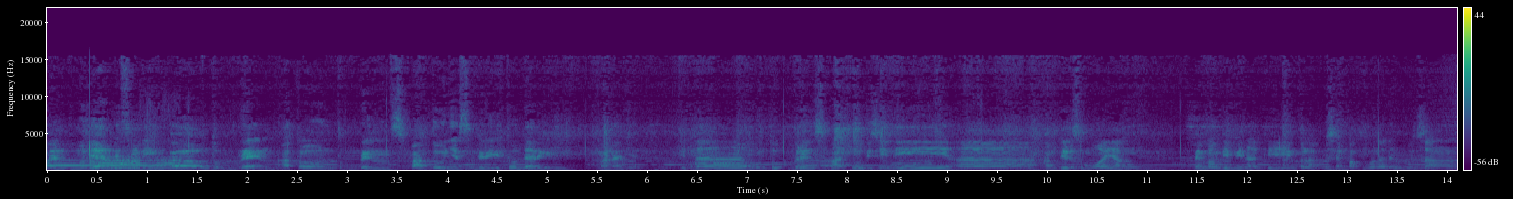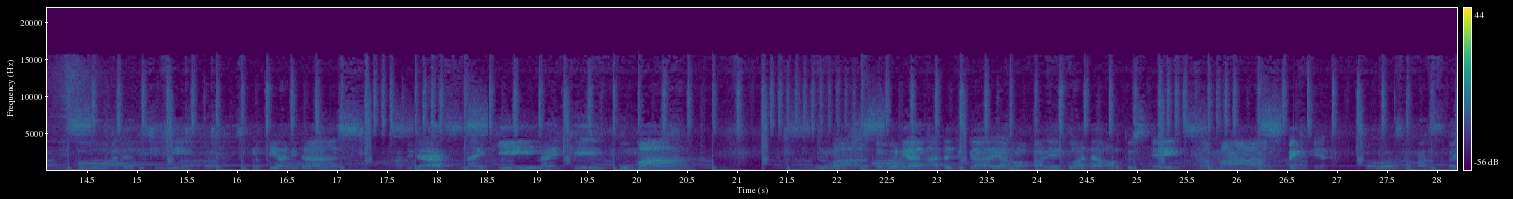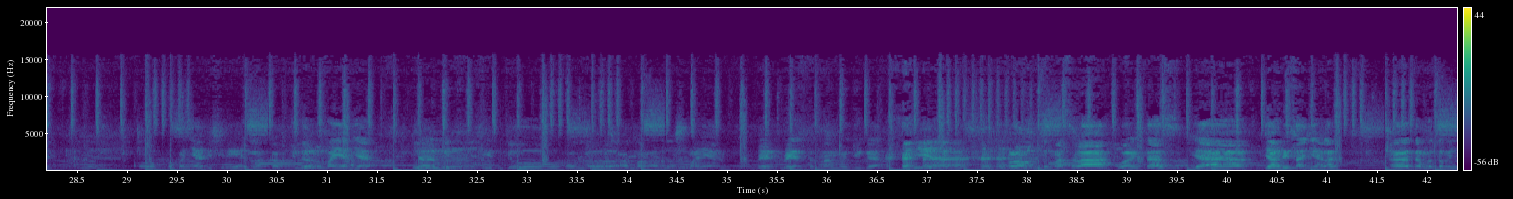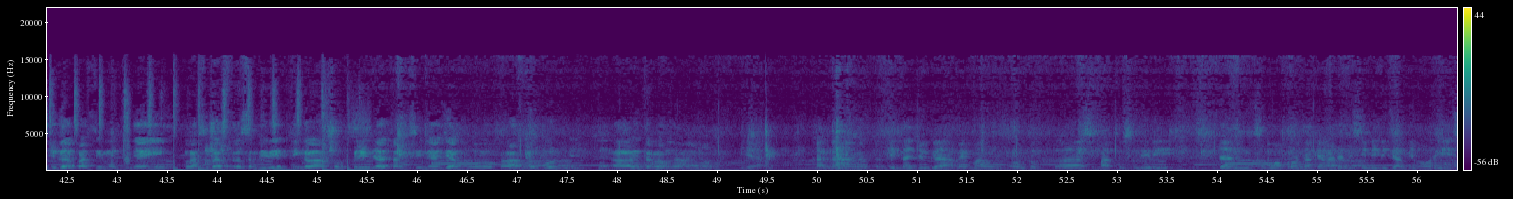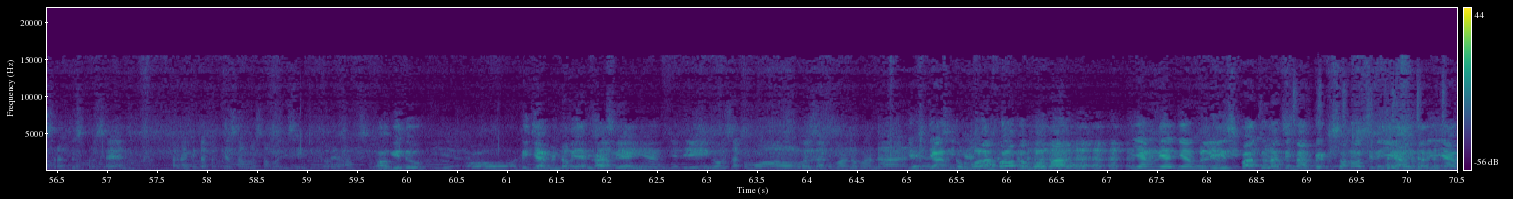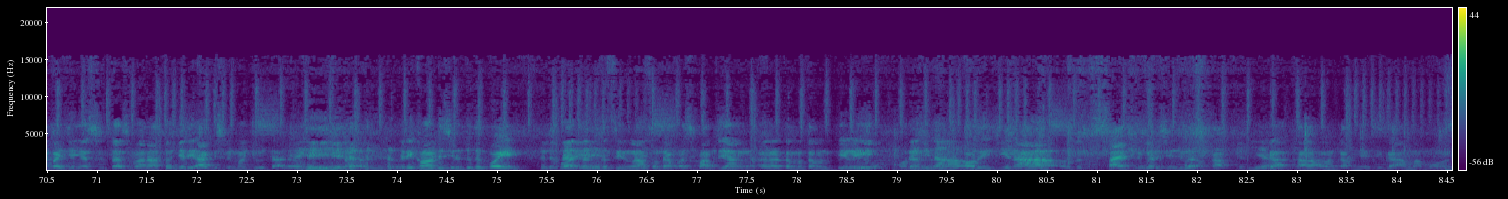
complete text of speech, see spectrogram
Dan kemudian di sini eh, untuk brand atau untuk brand sepatunya sendiri itu dari mana aja? Kita untuk brand sepatu di sini eh, hampir semua yang memang diminati pelaku sepak bola dan futsal itu ada di sini seperti Adidas, Adidas, Nike, Nike, Puma, Puma, kemudian ada juga yang lokalnya itu ada Ortus 8 sama Spek ya. oh sama spek. Iya. Oh, pokoknya di sini lengkap juga lumayan ya. Dan itu eh, apa lumayan brand-brand ternama juga. Iya. Kalau untuk masalah kualitas ya jangan ditanya lah. Eh, teman-teman juga pasti mempunyai kelas-kelas tersendiri tinggal langsung pilih datang ke sini aja mau lokal ataupun eh, interlokal Iya, karena kita juga memang untuk uh, sepatu sendiri dan semua produk yang ada di sini dijamin ori 100% karena kita kerjasama sama distributor langsung. oh gitu Iya. oh dijamin dong ya dijamin. keasliannya Jadi nggak usah ke mall, nggak usah ke mana-mana. ya ada jangan ke sini mall lah kalau ke mall mah yang niatnya beli sepatu nanti mampir ke sono sini yang tadinya bajunya sejuta sembilan ratus jadi habis 5 juta dong. Iya. Jadi kalau di sini to the point, To the datang ke sini langsung dapat sepatu yang eh, teman-teman pilih dan Original. original untuk size juga di sini juga lengkap. Iya. Nggak kalah lengkapnya juga sama mall.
